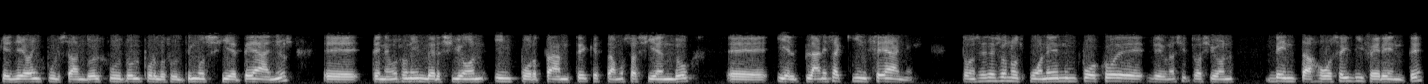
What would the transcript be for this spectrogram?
que lleva impulsando el fútbol por los últimos siete años. Eh, tenemos una inversión importante que estamos haciendo y el plan es a 15 años. Entonces eso nos pone en un poco de, de una situación ventajosa y diferente,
